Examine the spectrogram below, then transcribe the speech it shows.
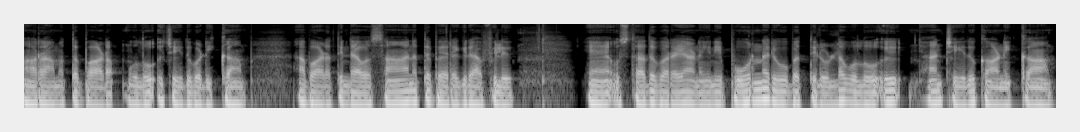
ആറാമത്തെ പാഠം വുളു ചെയ്ത് പഠിക്കാം. ആ പാഠത്തിന്റെ അവസാനത്തെ പാരഗ്രാഫിൽ ഉസ്താദ് പറയാണ് ഇനി പൂർണ രൂപത്തിലുള്ള വുളു ഞാൻ ചെയ്തു കാണിക്കാം.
